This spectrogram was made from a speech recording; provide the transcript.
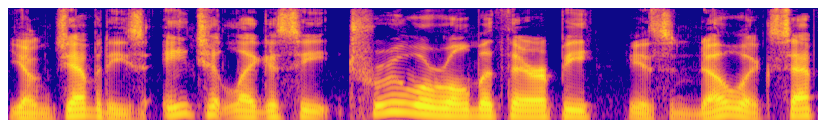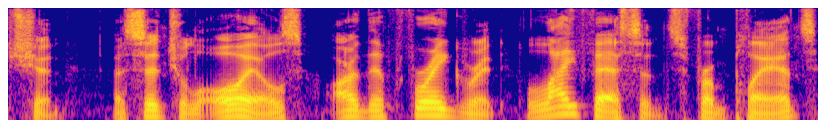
Youngevity's ancient legacy, true aromatherapy, is no exception. Essential oils are the fragrant life essence from plants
